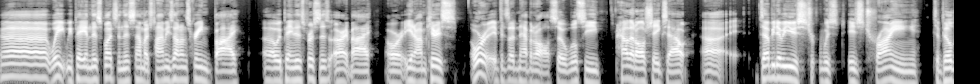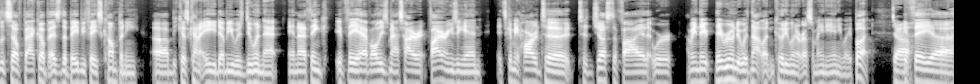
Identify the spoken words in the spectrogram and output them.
Uh, wait, we pay him this much, and this is how much time he's on on screen. Bye. Uh, we pay this person this. All right, bye. Or you know, I'm curious, or if it doesn't happen at all. So we'll see how that all shakes out. Uh, WWE is, was is trying to build itself back up as the babyface company uh, because kind of AEW was doing that, and I think if they have all these mass hire- firings again, it's gonna be hard to to justify that we're. I mean, they they ruined it with not letting Cody win at WrestleMania anyway, but Oh, if they, uh,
